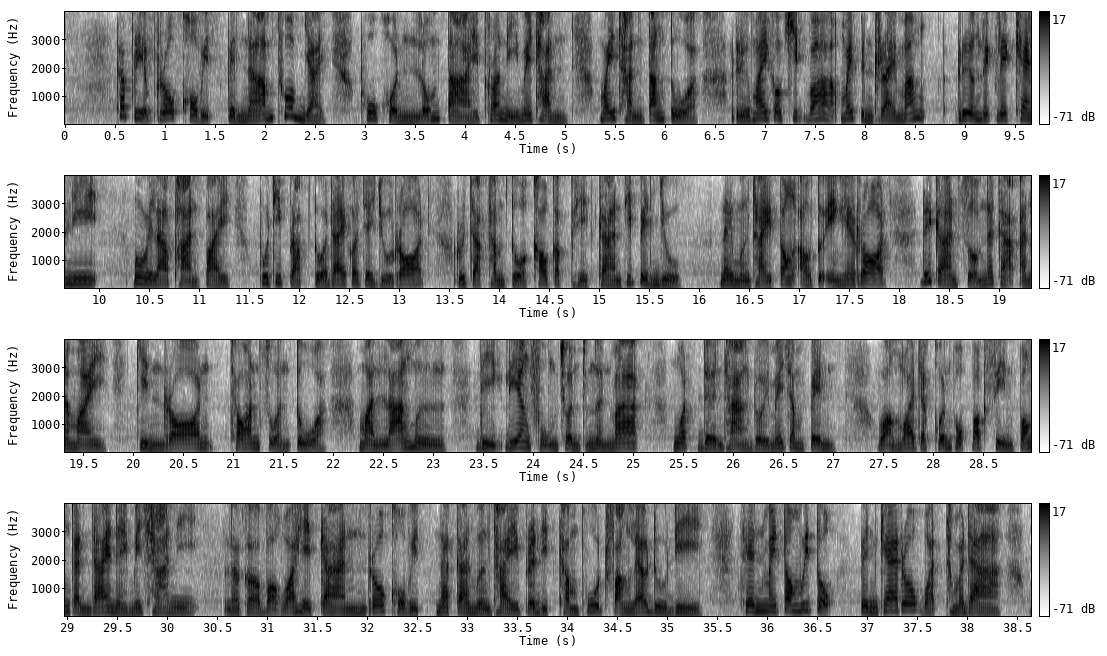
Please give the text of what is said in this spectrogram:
ถ้าเปรียบโรคโควิดเป็นน้ำท่วมใหญ่ ผู้คนล้มตายเพราะหนีไม่ทัน ไม่ทันตั้งตัว หรือไม่ก็คิดว่าไม่เป็นไรมั้งเรื่องเล็กๆ แค่นี้ เมื่อเวลาผ่านไป ผู้ที่ปรับตัวได้ก็จะอยู่รอด รู้จักทำตัวเข้ากับเหตุการณ์ที่เป็นอยู่ ในเมืองไทยต้องเอาตัวเองให้รอด ด้วยการสวมหน้ากากอนามัย กินร้อน ช้อนส่วนตัว หมั่นล้างมือหลีกเลี่ยงฝูงชนจำนวนมากงดเดินทางโดยไม่จำเป็น หวังว่าจะค้นพบวัคซีนป้องกันได้ในไม่ช้านี้ แล้วก็บอกว่าเหตุการณ์โรคโควิด นักการเมืองไทยประดิษฐ์คำพูดฟังแล้วดูดี เช่นไม่ต้องวิตกเป็นแค่โรคหวัดธรรมดา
